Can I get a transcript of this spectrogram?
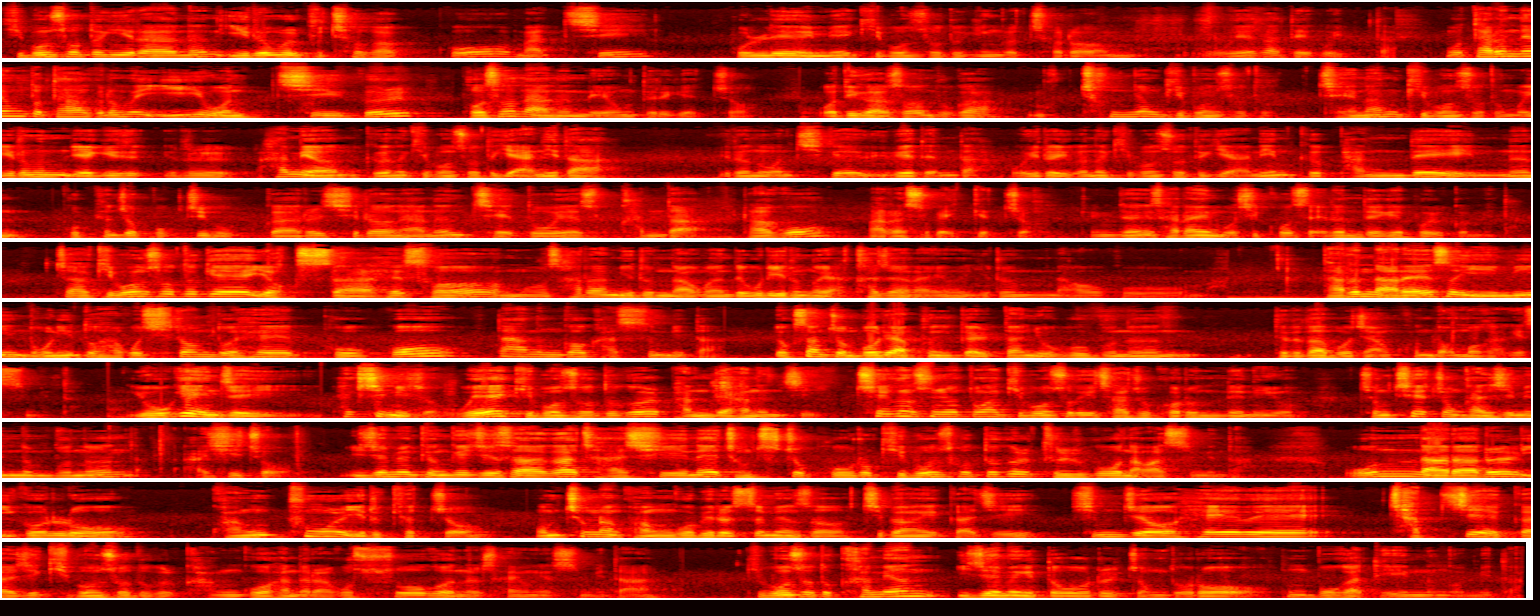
기본소득이라는 이름을 붙여갖고 마치 본래 의미의 기본소득인 것처럼 오해가 되고 있다. 뭐 다른 내용도 다 그러면 이 원칙을 벗어나는 내용들이겠죠. 어디 가서 누가 막 청년 기본소득, 재난 기본소득 뭐 이런 얘기를 하면 그거는 기본소득이 아니다. 이런 원칙에 위배된다. 오히려 이거는 기본소득이 아닌 그 반대에 있는 보편적 복지국가를 실현하는 제도에 속한다 라고 말할 수가 있겠죠. 굉장히 사람이 멋있고 세련되게 보일 겁니다. 자, 기본소득의 역사 해서 뭐 사람 이름 나오고 하는데 우리 이런 거 약하잖아요. 이름 나오고 막. 다른 나라에서 이미 논의도 하고 실험도 해보고 따는 것 같습니다. 역사는 좀 머리 아프니까 일단 이 부분은 들여다보지 않고 넘어가겠습니다. 요게 이제 핵심이죠. 왜 기본소득을 반대하는지. 최근 수년 동안 기본소득이 자주 거론된 이유. 정치에 좀 관심 있는 분은 아시죠? 이재명 경기지사가 자신의 정치적 구호로 기본소득을 들고 나왔습니다. 온 나라를 이걸로 광풍을 일으켰죠. 엄청난 광고비를 쓰면서 지방에까지 심지어 해외 잡지에까지 기본소득을 광고하느라고 수억 원을 사용했습니다. 기본소득 하면 이재명이 떠오를 정도로 홍보가 돼 있는 겁니다.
